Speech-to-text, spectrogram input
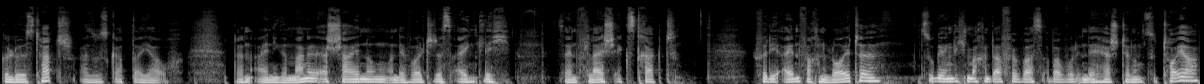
gelöst hat. Also es gab da ja auch dann einige Mangelerscheinungen und er wollte das eigentlich, sein Fleischextrakt für die einfachen Leute zugänglich machen. Dafür war es aber wohl in der Herstellung zu teuer.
